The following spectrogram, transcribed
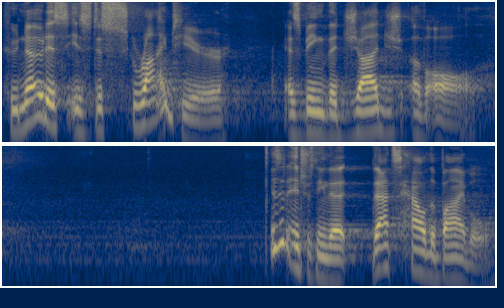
who, notice, is described here as being the judge of all. Isn't it interesting that that's how the Bible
